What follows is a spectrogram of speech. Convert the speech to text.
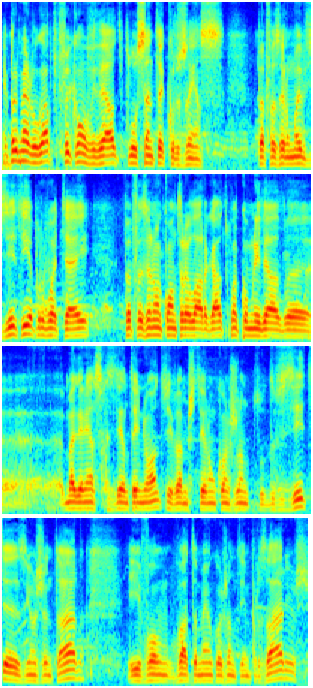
Em primeiro lugar, porque fui convidado pelo Santa Cruzense para fazer uma visita e aproveitei para fazer um encontro alargado com a comunidade eh, madeirense residente em Londres e vamos ter um conjunto de visitas e um jantar e vou, vou também um conjunto de empresários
